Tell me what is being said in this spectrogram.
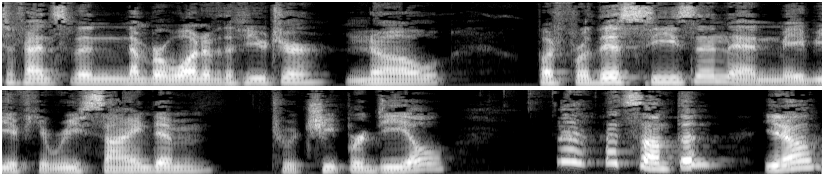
defenseman number one of the future? No. But for this season, and maybe if you re-signed him to a cheaper deal, eh, that's something. You know,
